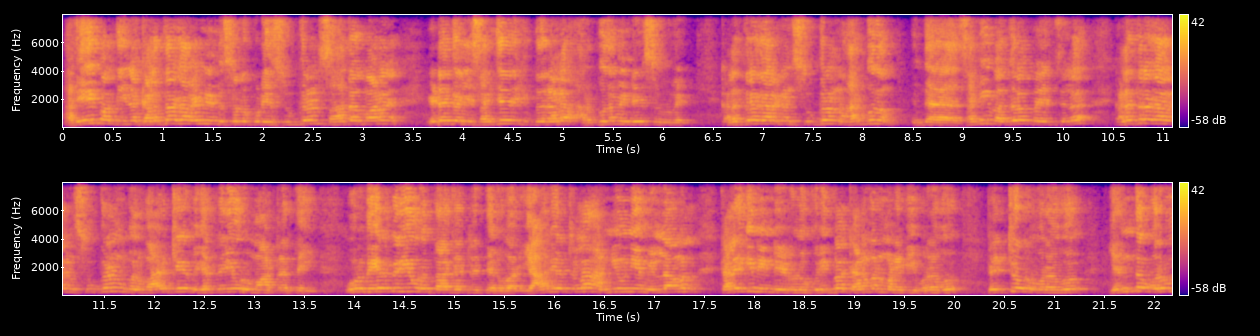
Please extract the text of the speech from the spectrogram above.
அதே பார்த்தீங்கன்னா கலத்தகாரன் என்று சொல்லக்கூடிய சுக்கிரன் சாதகமான இடங்களில் சஞ்சரிப்பதனால அற்புதம் என்றே சொல்வேன். கலத்திரகாரகன் சுக்ரன் அற்புதம். இந்த சனி வக்ர பயிற்சியில் கலத்திரகாரகன் சுக்கிரன் உங்கள் வாழ்க்கையில் மிகப்பெரிய ஒரு மாற்றத்தை ஒரு மிகப்பெரிய ஒரு தாக்கத்தை தருவார். யார் யாற்றெல்லாம் அந்யூன்யம் இல்லாமல் கலகி நின்றீர்களோ? குறிப்பாக கணவன் மனைவி உறவு பெற்றோர் உறவு எந்த உறவு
